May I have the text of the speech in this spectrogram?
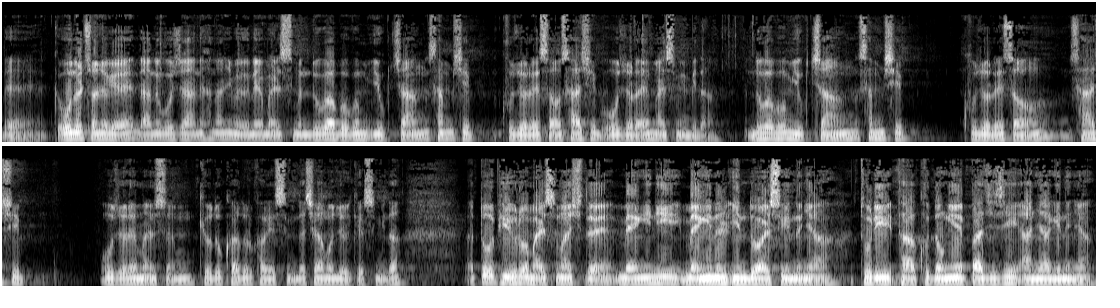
네, 그 오늘 저녁에 나누고자 하는 하나님의 은혜 말씀은 누가복음 6장 39절에서 45절의 말씀입니다. 누가복음 6장 39절에서 45절의 말씀 교독하도록 하겠습니다. 제가 먼저 읽겠습니다. 또 비유로 말씀하시되 맹인이 맹인을 인도할 수 있느냐 둘이 다 구덩이에 빠지지 아니하겠느냐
